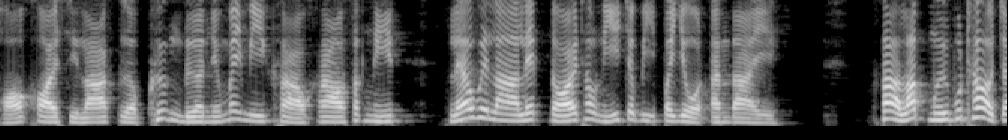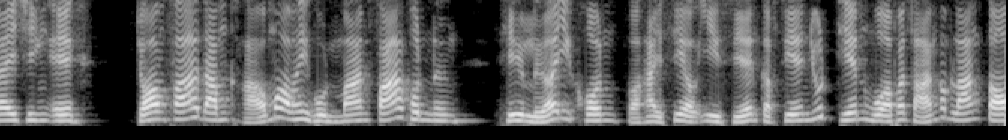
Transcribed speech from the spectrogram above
หอคอยศิลาเกือบครึ่งเดือนยังไม่มีข่าวคราวสักนิด แล้วเวลาเล็กน้อยเท่านี้จะมีประโยชน์อันใด ข้ารับมือผู้เท่าใจชิงเอง จอมฟ้าดำขาวมอบให้หุ่นมารฟ้าคนหนึ่ง ที่เหลืออีกคนก็ให้เซียวอีเสียนกับเซียนยุทธเทียนหัวประสานกำลังต่อ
